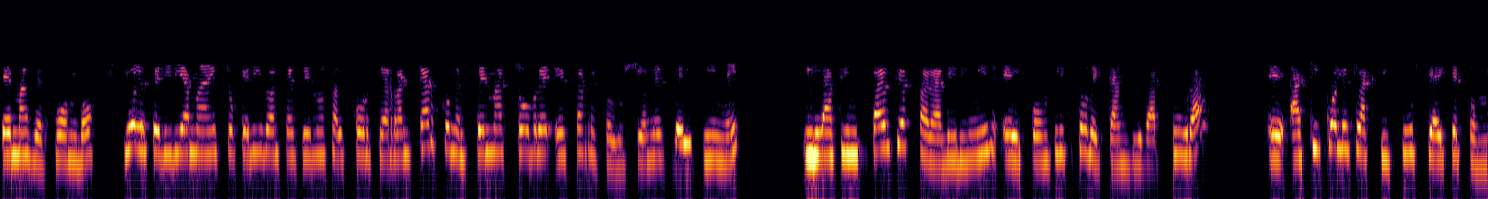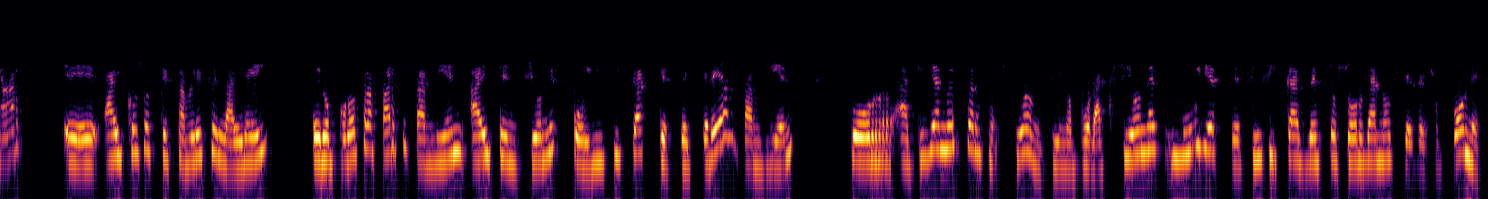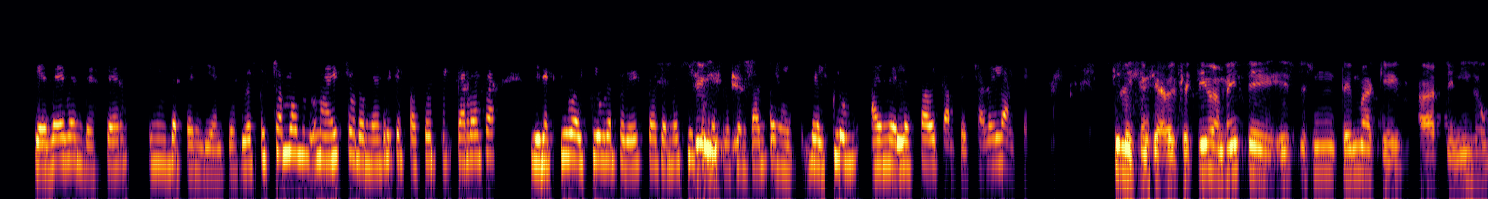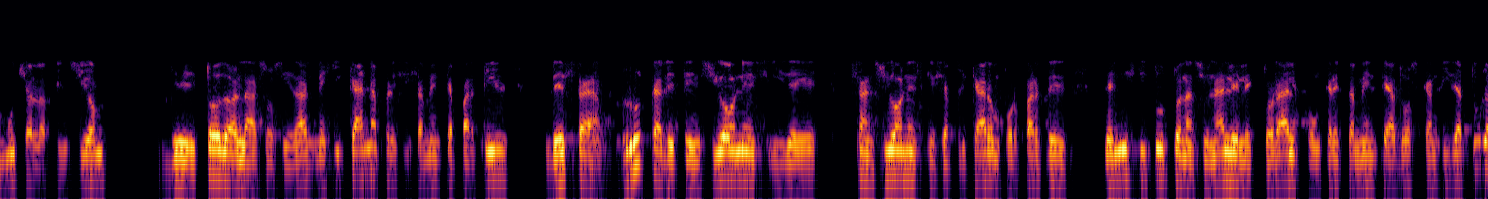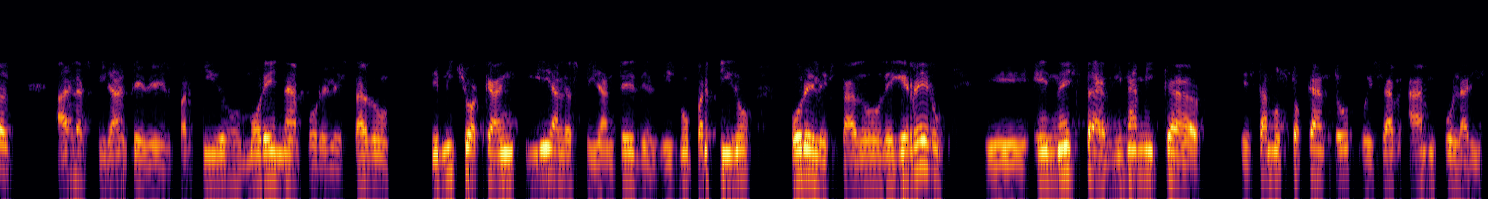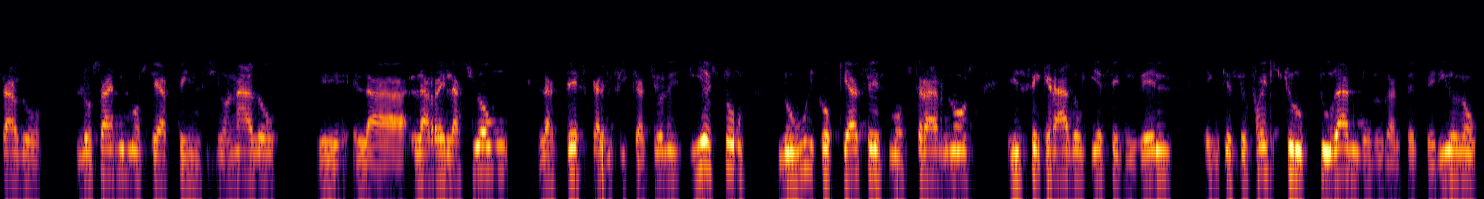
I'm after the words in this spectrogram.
temas de fondo, yo le pediría, maestro querido, antes de irnos al corte, arrancar con el tema sobre estas resoluciones del INE y las instancias para dirimir el conflicto de candidatura. Eh, aquí, ¿cuál es la actitud que hay que tomar? Eh, hay cosas que establece la ley, pero por otra parte también hay tensiones políticas que se crean también por, aquí ya no es percepción, sino por acciones muy específicas de estos órganos que se supone que deben de ser independientes. Lo escuchamos, maestro don Enrique Pastor Carranza, directivo del Club de Periodistas de México, representante del club en el estado de Campeche. Adelante. Sí, licenciado, efectivamente, este es un tema que ha tenido mucha la atención de toda la sociedad mexicana, precisamente a partir de esta ruta de tensiones y de sanciones que se aplicaron por parte del Instituto Nacional Electoral, concretamente a dos candidaturas, al aspirante del partido Morena por el estado de Michoacán y al aspirante del mismo partido por el estado de Guerrero. en esta dinámica que estamos tocando, pues han polarizado los ánimos, se ha tensionado eh, la, la relación, las descalificaciones, y esto lo único que hace es mostrarnos ese grado y ese nivel en que se fue estructurando durante el periodo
